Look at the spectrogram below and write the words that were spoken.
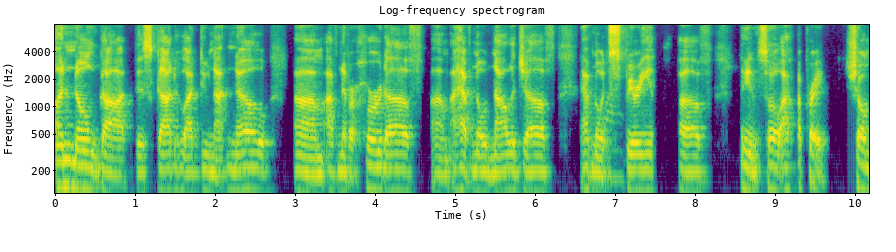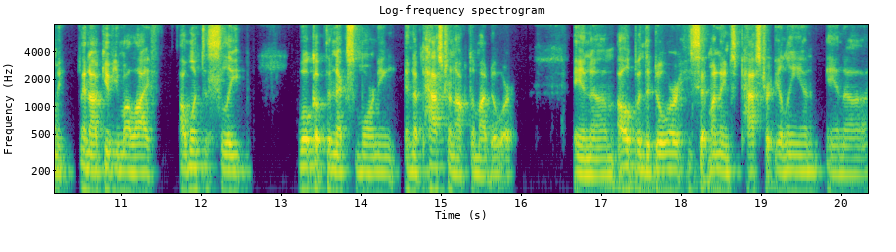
unknown God, this God who I do not know, um, I've never heard of, um, I have no knowledge of, I have no Wow. experience of. And so I, I prayed, show me, and I'll give you my life. I went to sleep, woke up the next morning, and the pastor knocked on my door. And um, I opened the door. He said, My name's Pastor Ilian. And uh,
